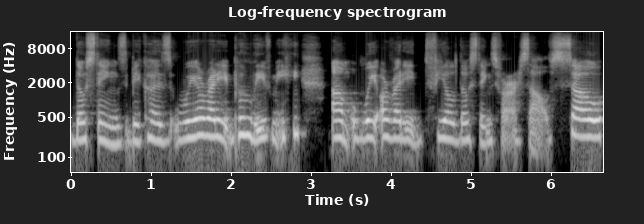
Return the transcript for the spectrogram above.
those things because we already believe me um we already feel those things for ourselves so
